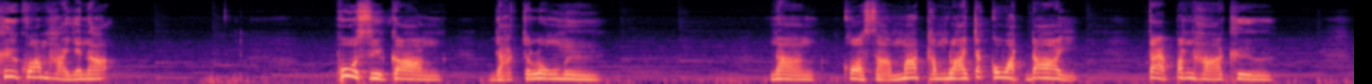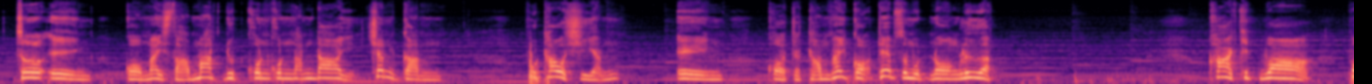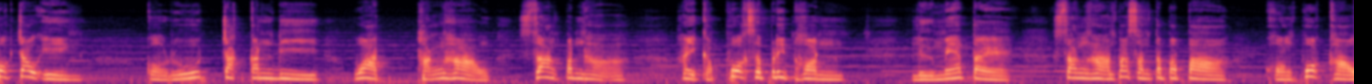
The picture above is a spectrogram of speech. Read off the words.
คือความหายนะ ผู้สื่อกลางอยากจะลงมือ นางก็สามารถทำลายจักรวรรดิได้ แต่ปัญหาคือ เธอเองก็ไม่สามารถหยุดคนคนนั้นได้ เช่นกัน ผู้เท่าเฉียน เอง ก็จะทำให้เกาะเทพสมุทรนองเลือด ข้าคิดว่าพวกเจ้าเอง ก็รู้จักกันดีว่าถังห่าวสร้างปัญหาให้กับพวกสปริตฮอน หรือแม้แต่สังหารพระสันตปปาของพวกเขา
